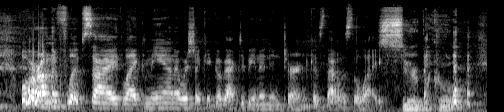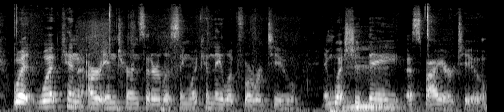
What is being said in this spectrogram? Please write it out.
or on the flip side, like, man, I wish I could go back to being an intern because that was the life. Super cool. what What can our interns that are listening? What can they look forward to? And what should mm. they aspire to?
